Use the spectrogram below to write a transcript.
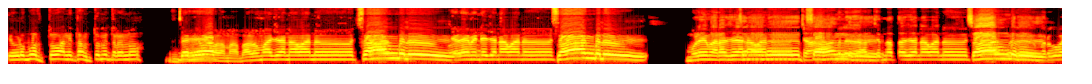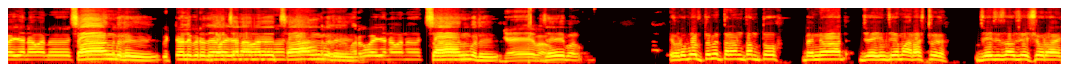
एवढं बोलतो आणि थांबतो मित्रांनो. धन्यवाद. बाळूमा बाळूमाच्या नावानं चांग भले शेळ्या मेंढ्याच्या नावानं चांग भले मुळे महाराजाच्या नावानं नावानं चांग चांग भले. अर्चनाथाच्या नावानं चांग भले. मरगुबाईच्या नावानं चांग भले विठ्ठल बिरोदेवाच्या नावानं चांग भले. मरगुबाईच्या नावानं चांग भले जय बाळू. जय बाळू. एवढं बोलतो मित्रांनो थांबतो. धन्यवाद. जय हिंद जय महाराष्ट्र. जय जिजाऊ जय शिवराय.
